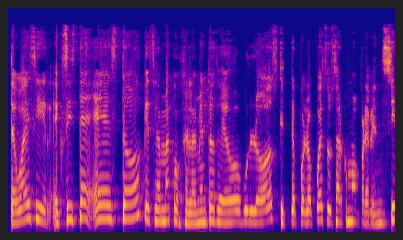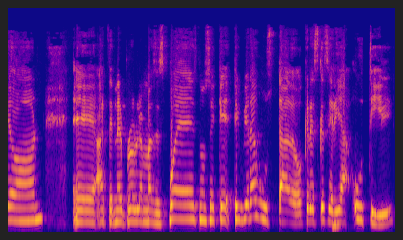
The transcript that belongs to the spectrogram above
te voy a decir, existe esto que se llama congelamiento de óvulos, que te pues, lo puedes usar como prevención, eh, a tener problemas después, no sé qué. ¿Te hubiera gustado? ¿Crees que sería útil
